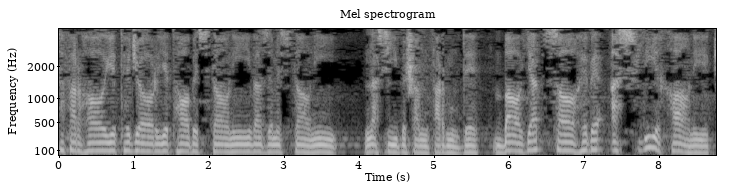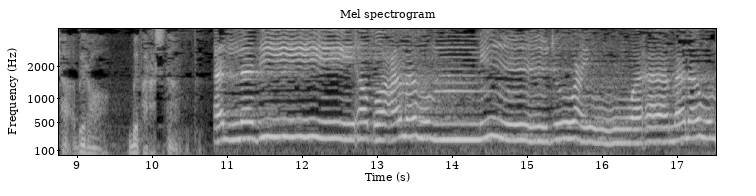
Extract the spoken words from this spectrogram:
سفرهای تجاری تابستانی و زمستانی نصیبشان فرموده باید صاحب اصلی خانه کعبه را بپرستند. الذي أطعمهم من جوع وآمنهم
